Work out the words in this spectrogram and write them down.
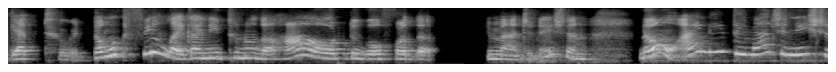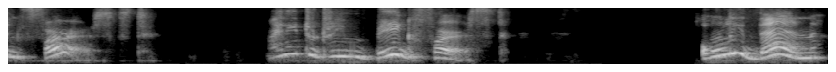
get to it. Don't feel like I need to know the how to go for the imagination. No, I need the imagination first. I need to dream big first. Only then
